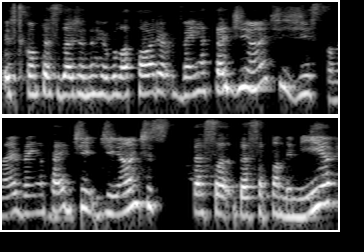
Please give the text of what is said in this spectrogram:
esse contexto da agenda regulatória vem até de antes disso, né? Vem até de, antes dessa, dessa pandemia.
